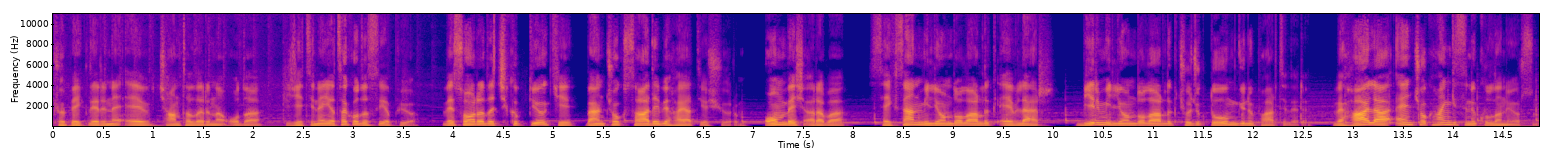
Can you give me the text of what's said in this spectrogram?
köpeklerine ev, çantalarına oda, jetine yatak odası yapıyor. Ve sonra da çıkıp diyor ki ben çok sade bir hayat yaşıyorum. 15 araba, 80 milyon dolarlık evler, 1 milyon dolarlık çocuk doğum günü partileri ve hala en çok hangisini kullanıyorsun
